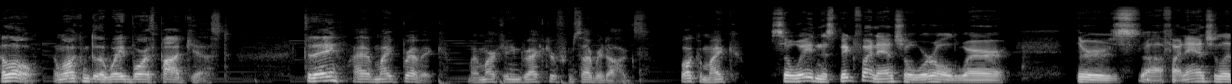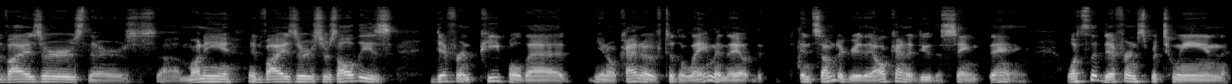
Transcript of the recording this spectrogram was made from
Hello, and welcome to the Wade Borth podcast. Today, I have Mike Brevik, my marketing director from Cyberdogz. Welcome, Mike. So, Wade, in this big financial world where there's uh, financial advisors, there's uh, money advisors, there's all these different people that, you know, kind of to the layman, they, in some degree, they all kind of do the same thing. What's the difference between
